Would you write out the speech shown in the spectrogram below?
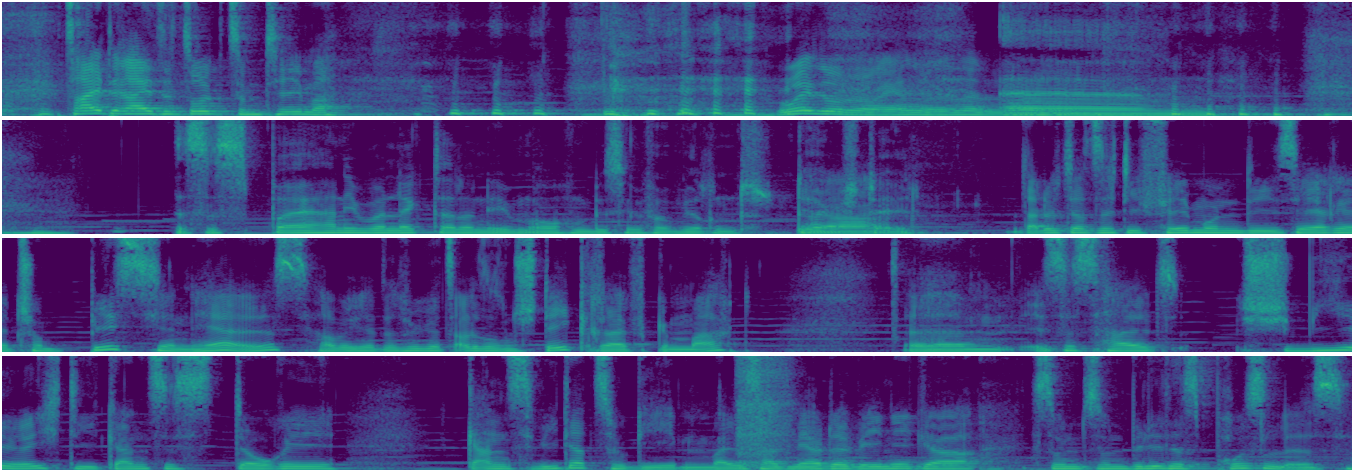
Zeitreise zurück zum Thema. ähm, das ist bei Hannibal Lecter dann eben auch ein bisschen verwirrend Ja. dargestellt. Dadurch, dass sich die Film und die Serie jetzt schon ein bisschen her ist, habe ich jetzt natürlich jetzt alles aus dem Stegreif gemacht, ähm, ist es halt schwierig, die ganze Story ganz wiederzugeben, weil es halt mehr oder weniger so, ein- so ein wildes Puzzle ist.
